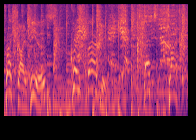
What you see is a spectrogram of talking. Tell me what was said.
Fresh ideas, great value. That's Giant.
